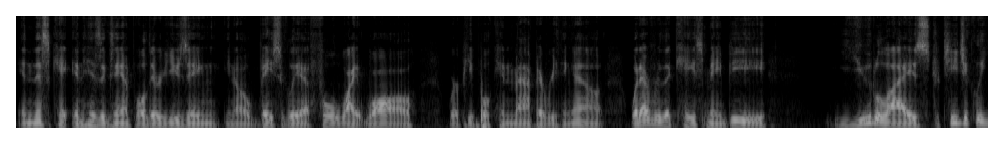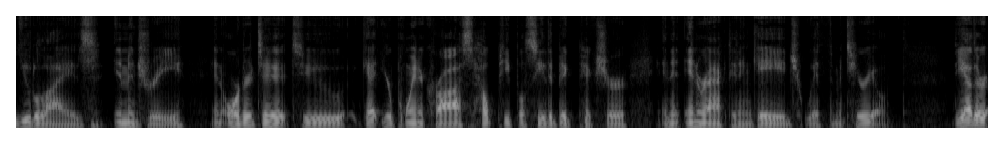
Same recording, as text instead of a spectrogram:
in this case, in his example, they're using you know basically a full white wall where people can map everything out. Whatever the case may be, utilize strategically utilize imagery in order to to get your point across, help people see the big picture, and interact and engage with the material. The other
